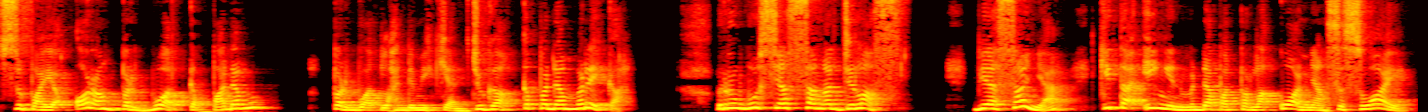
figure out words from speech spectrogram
supaya orang perbuat kepadamu, perbuatlah demikian juga kepada mereka. Rumusnya sangat jelas. Biasanya kita ingin mendapat perlakuan yang sesuai,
